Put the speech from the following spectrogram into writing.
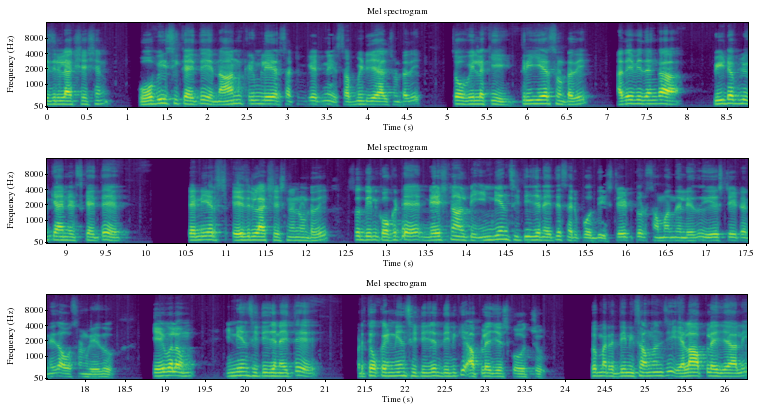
ఏజ్ రిలాక్సేషన్ ఓబీసీకి అయితే నాన్ క్రిమిలేయర్ సర్టిఫికేట్ని సబ్మిట్ చేయాల్సి ఉంటుంది. సో వీళ్ళకి త్రీ ఇయర్స్ ఉంటుంది. అదేవిధంగా పీడబ్ల్యూ క్యాండిడేట్స్కి అయితే టెన్ ఇయర్స్ ఏజ్ రిలాక్సేషన్ అని ఉంటుంది. సో దీనికి ఒకటే నేషనాలిటీ ఇండియన్ సిటిజన్ అయితే సరిపోద్ది. స్టేట్ తోటి సంబంధం లేదు ఏ స్టేట్ అనేది అవసరం లేదు. కేవలం ఇండియన్ సిటిజన్ అయితే ప్రతి ఒక్క ఇండియన్ సిటిజన్ దీనికి అప్లై చేసుకోవచ్చు. సో మరి దీనికి సంబంధించి ఎలా అప్లై చేయాలి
